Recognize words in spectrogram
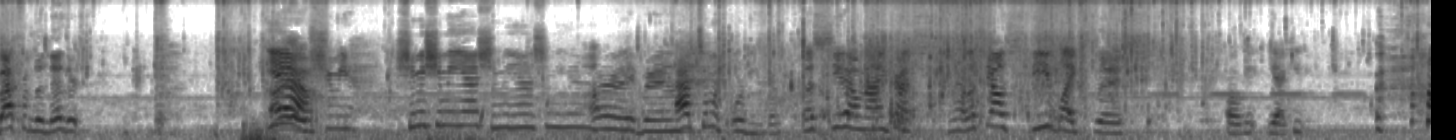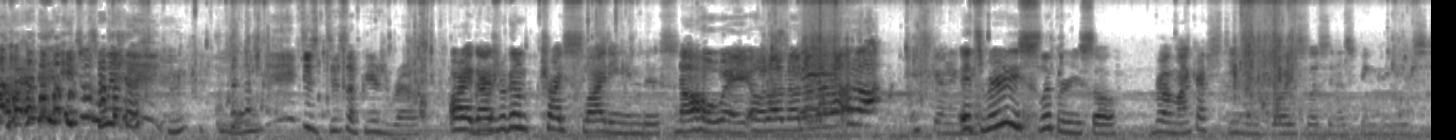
Back from the nether. Yeah. Alright, shimmy. Shimmy, shimmy, yeah, shimmy, yeah, shimmy, yeah. Alright, bro. I have too much Orbeez, bro. Let's see how Minecraft. Yeah, let's see how Steve likes this. Oh, he, yeah, he. he just went. Hmm? just disappears, bro. All right, guys, we're gonna try sliding in this. No, wait. Hold on. No, no, no, no. no. He's scaring me. It's really slippery, so. Bro, Minecraft Steve enjoys listening his fingers.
